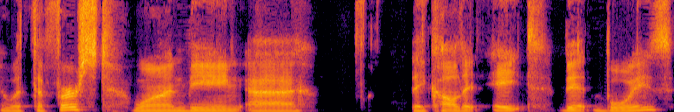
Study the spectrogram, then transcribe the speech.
with the first one being uh, they called it 8 bit boys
